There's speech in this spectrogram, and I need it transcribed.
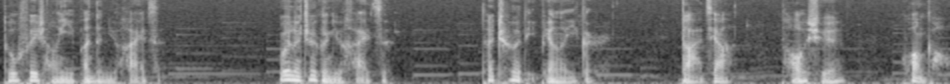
都非常一般的女孩子。为了这个女孩子，他彻底变了一个人，打架、逃学。旷考，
